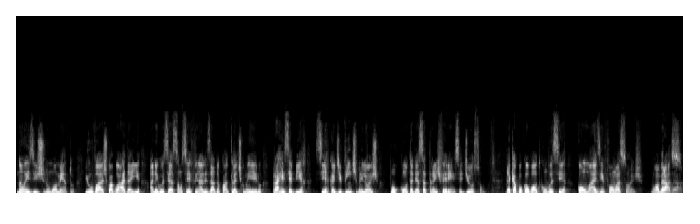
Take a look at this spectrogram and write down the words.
não existe no momento. E o Vasco aguarda aí a negociação ser finalizada com o Atlético Mineiro para receber cerca de 20 milhões por conta dessa transferência. Dilson. Daqui a pouco eu volto com você com mais informações. Um abraço.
